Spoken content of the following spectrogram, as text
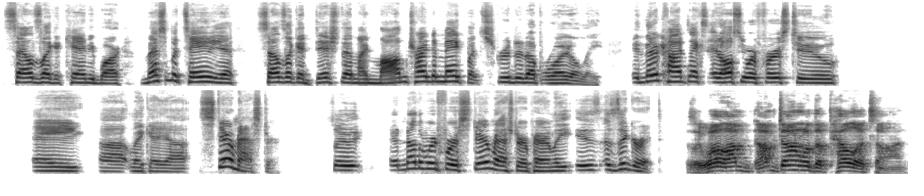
sounds like a candy bar. Mesopotamia sounds like a dish that my mom tried to make but screwed it up royally. In their context, it also refers to a uh, like a uh, stairmaster. So another word for a stairmaster apparently is a ziggurat. Was like, well, I'm I'm done with the Peloton.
